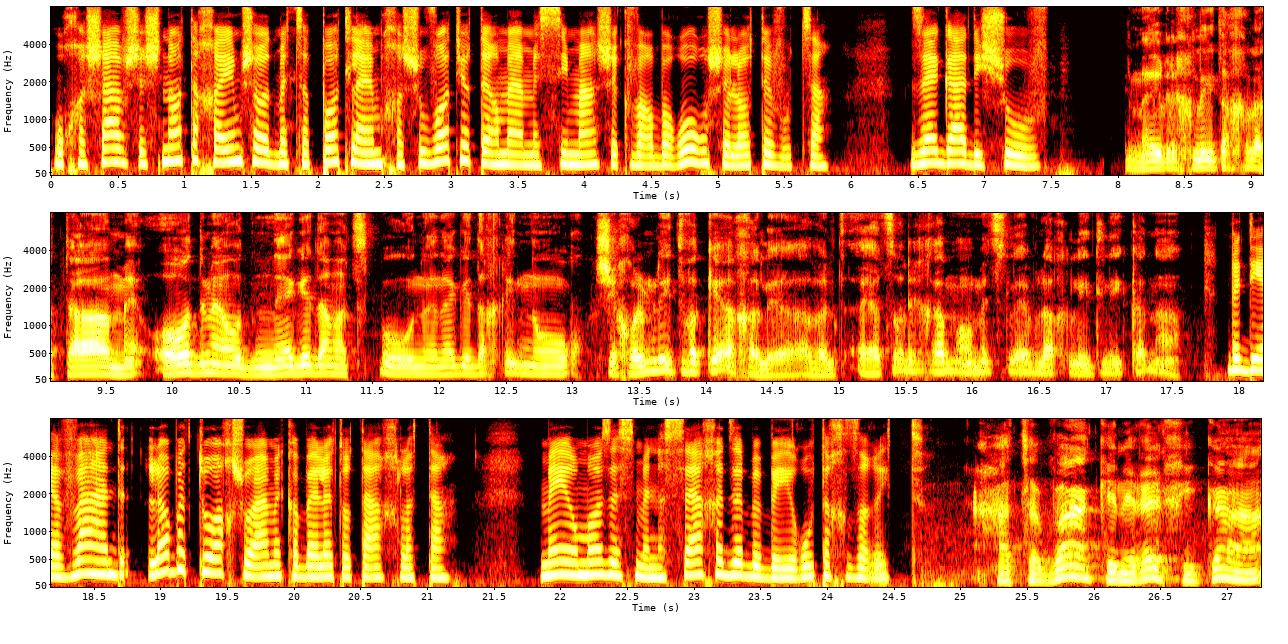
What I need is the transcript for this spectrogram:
הוא חשב ששנות החיים שעוד מצפות להם חשובות יותר מהמשימה שכבר ברור שלא תבוצע. זה גדי שוב, מאיר החליט החלטה מאוד מאוד נגד המצפון ונגד החינוך, שיכולים להתווכח עליה, אבל היה צריך גם אומץ לב להחליט להיכנע. בדיעבד, לא בטוח שהוא היה מקבל את אותה החלטה. מאיר מוזס מנסח את זה בבהירות אכזרית. הצבא כנראה חיכה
